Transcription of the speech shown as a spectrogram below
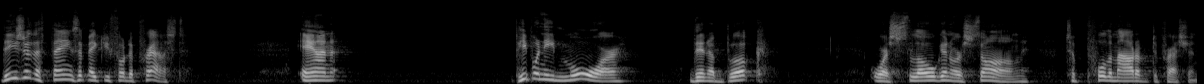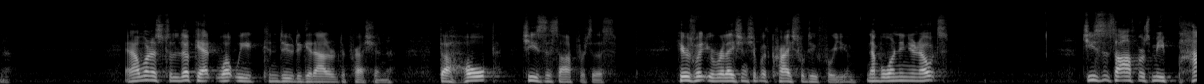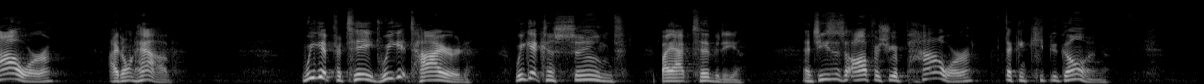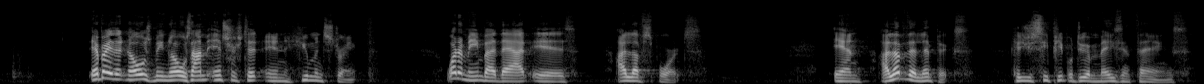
These are the things that make you feel depressed. And people need more than a book or a slogan or song to pull them out of depression. And I want us to look at what we can do to get out of depression. The hope Jesus offers us. Here's what your relationship with Christ will do for you. Number one in your notes Jesus offers me power I don't have. We get fatigued, we get tired, we get consumed by activity. And Jesus offers you power that can keep you going. Everybody that knows me knows I'm interested in human strength. What I mean by that is I love sports. And I love the Olympics because you see people do amazing things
